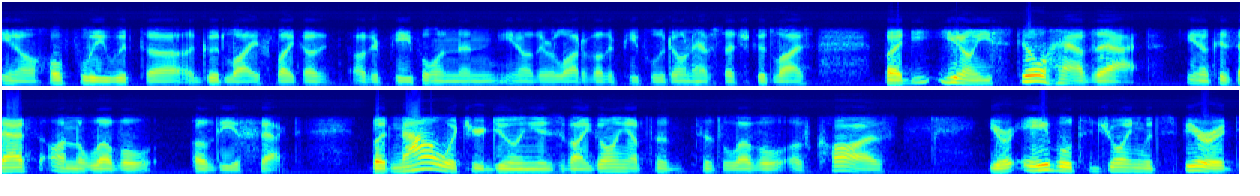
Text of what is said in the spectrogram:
you know, hopefully with uh, a good life like other, other people. And then, you know, there are a lot of other people who don't have such good lives. But, you know, you still have that, you know, because that's on the level of the effect. But now what you're doing is by going up to, to the level of cause, you're able to join with spirit,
